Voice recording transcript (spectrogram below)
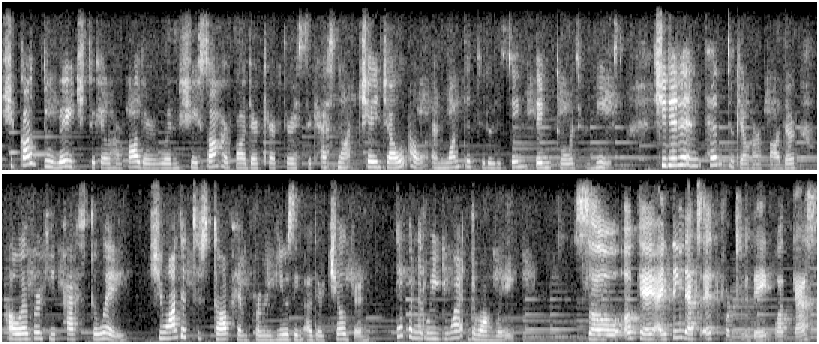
She got the rage to kill her father when she saw her father's characteristic has not changed at all and wanted to do the same thing towards her niece. She didn't intend to kill her father, however, he passed away. She wanted to stop him from abusing other children. Definitely went the wrong way. So, okay, I think that's it for today podcast.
